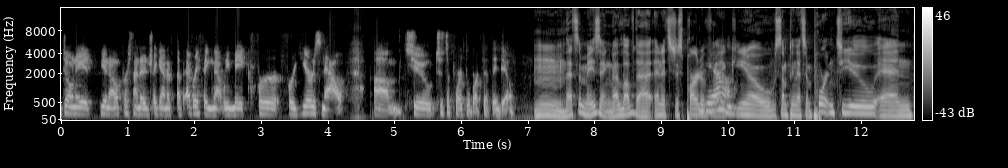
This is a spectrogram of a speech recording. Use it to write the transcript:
donate you know a percentage again of, of everything that we make for for years now um, to to support the work that they do Mm, that's amazing. I love that. And it's just part of Yeah. like, you know, something that's important to you and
